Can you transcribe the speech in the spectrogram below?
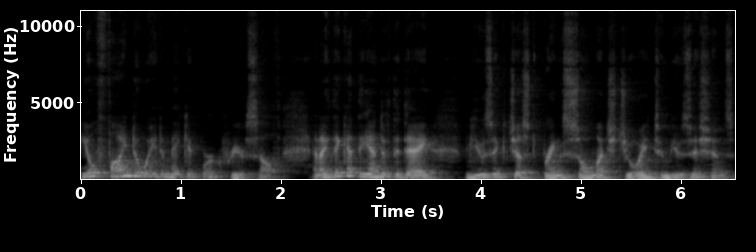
you'll find a way to make it work for yourself. And I think at the end of the day, music just brings so much joy to musicians.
